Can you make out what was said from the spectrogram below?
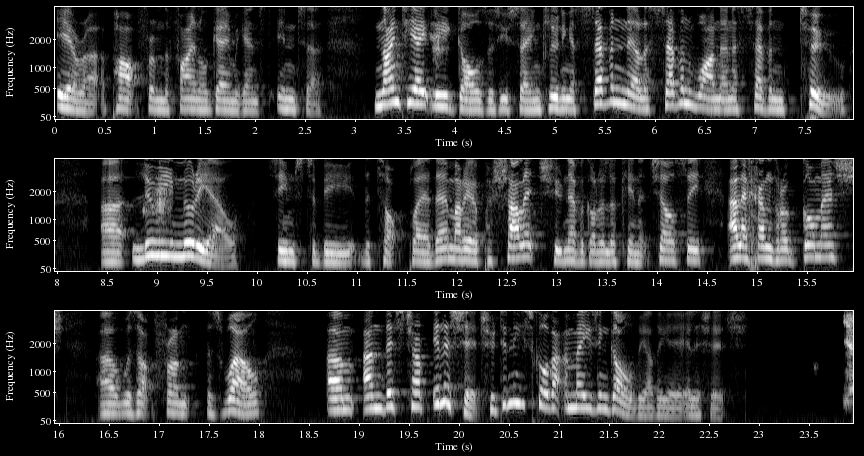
era apart from the final game against Inter, 98 league goals as you say including a 7-0, a 7-1 and a 7-2. Uh, Luis Muriel seems to be the top player there. Mario Pasalic, who never got a look in at Chelsea. Alejandro Gomez uh, was up front as well. Um, and this chap, Ilicic, who didn't he score that amazing goal the other year, Ilicic? Yeah,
